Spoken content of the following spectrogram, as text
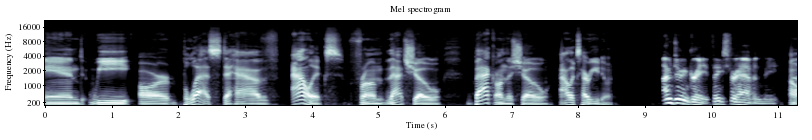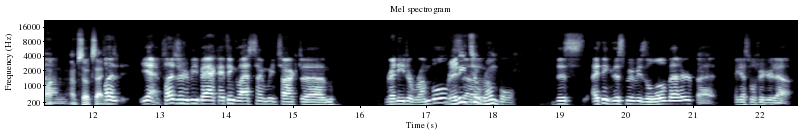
And we are blessed to have Alex from that show back on the show. Alex, how are you doing? I'm doing great. Thanks for having me. Oh, I'm- I'm so excited. ple- yeah, pleasure to be back. I think last time we talked, um, Ready to Rumble. Ready to rumble. This, I think this movie's a little better, but I guess we'll figure it out.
